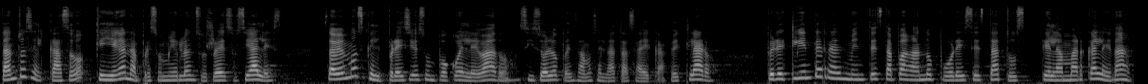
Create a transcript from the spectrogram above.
Tanto es el caso que llegan a presumirlo en sus redes sociales. Sabemos que el precio es un poco elevado, si solo pensamos en la taza de café, claro, pero el cliente realmente está pagando por ese estatus que la marca le da.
